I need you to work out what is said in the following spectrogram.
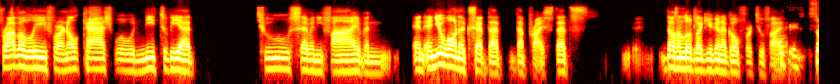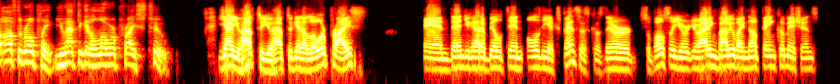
probably for an old cash we would need to be at 275 and and and you won't accept that that price. That's doesn't look like you're gonna go for two five. Okay, so off the role play, you have to get a lower price too. Yeah, you have to. You have to get a lower price, and then you got to build in all the expenses because they're supposedly you're you're adding value by not paying commissions.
